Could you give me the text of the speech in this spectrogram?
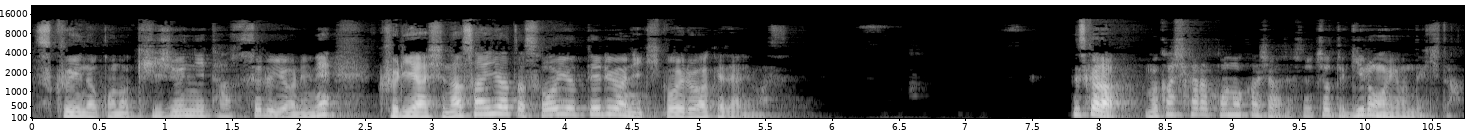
救いのこの基準に達するようにね、クリアしなさいよとそう言っているように聞こえるわけであります。ですから、昔からこの箇所はですね、ちょっと議論を読んできた。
